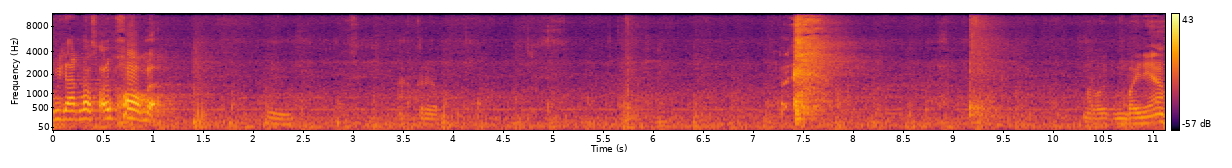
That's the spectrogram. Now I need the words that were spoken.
Rujaat was ooit gehomen. Akkerub. Maar ooit een bijna.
